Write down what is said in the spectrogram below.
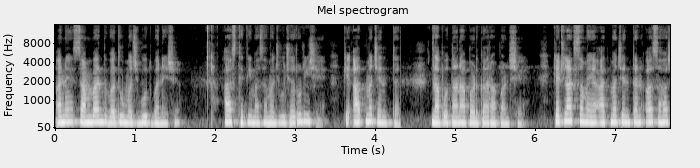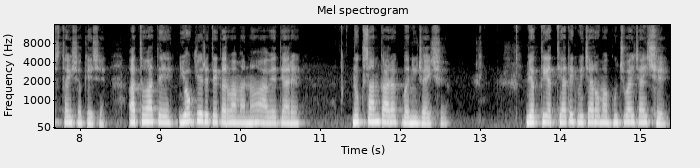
અને સંબંધ વધુ મજબૂત બને છે. આ સ્થિતિમાં સમજવું જરૂરી છે કે આત્મચિંતનના પોતાના પડકારા પણ છે. કેટલાક સમયે આત્મચિંતન અસહજ થઈ શકે છે અથવા તે યોગ્ય રીતે કરવામાં ન આવે ત્યારે નુકસાનકારક બની જાય છે. વ્યક્તિ અત્યાધિક વિચારોમાં ગૂંચવાઈ જાય છે,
